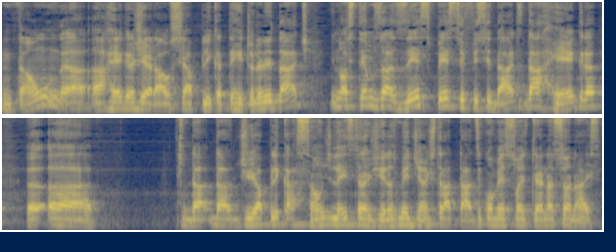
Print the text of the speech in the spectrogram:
Então, a, a, regra geral se aplica à territorialidade e nós temos as especificidades da regra uh, uh, da, da, de aplicação de leis estrangeiras mediante tratados e convenções internacionais.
